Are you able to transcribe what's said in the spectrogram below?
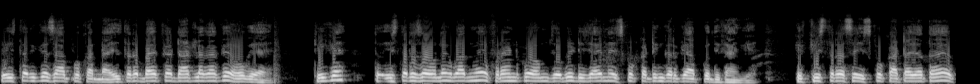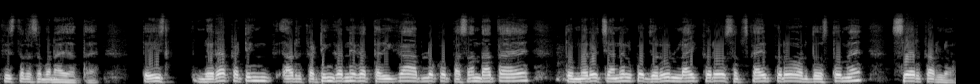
तो इस तरीके से आपको करना है। इस तरह बैक का डाट लगा के हो गया है, ठीक है? तो इस तरह से होने के बाद में फ्रंट को हम जो भी डिज़ाइन है, इसको कटिंग करके आपको दिखाएँगे कि किस तरह से इसको काटा जाता है और किस तरह से बनाया जाता है। तो इस, मेरा कटिंग और कटिंग करने का तरीका आप लोग को पसंद आता है तो मेरे चैनल को ज़रूर लाइक करो, सब्सक्राइब करो और दोस्तों में शेयर कर लो,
